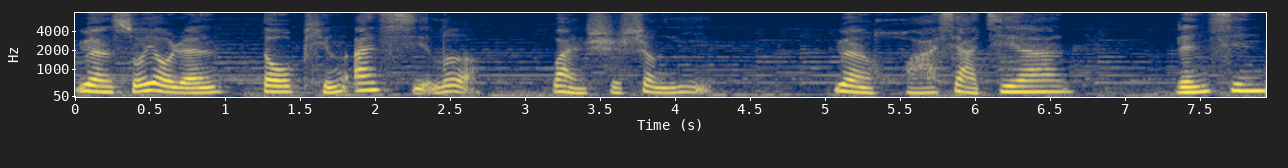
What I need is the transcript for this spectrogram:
愿所有人都平安喜乐，万事胜意；愿华夏皆安，人心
